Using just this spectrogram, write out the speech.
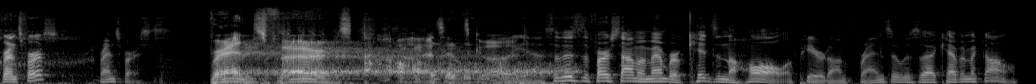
Friends first. friends first. Friends first. Oh, that sounds good. Yeah. So this is the first time a member of Kids in the Hall appeared on Friends. It was uh, Kevin McDonald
